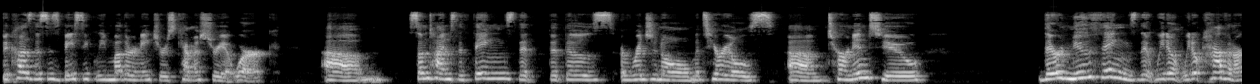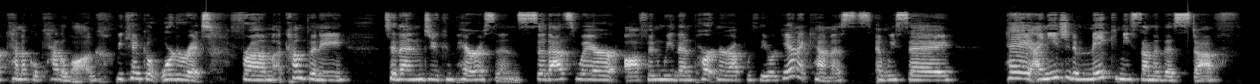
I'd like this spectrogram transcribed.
because this is basically Mother Nature's chemistry at work, um, sometimes the things that that those original materials um, turn into they're new things that we don't we don't have in our chemical catalog we can't go order it from a company to then do comparisons. So that's where often we then partner up with the organic chemists and we say, hey, I need you to make me some of this stuff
